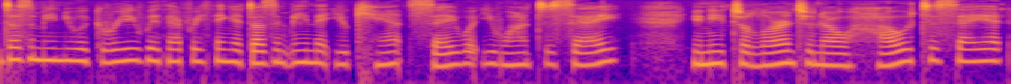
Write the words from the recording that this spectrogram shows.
It doesn't mean you agree with everything. It doesn't mean that you can't say what you want to say. You need to learn to know how to say it.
